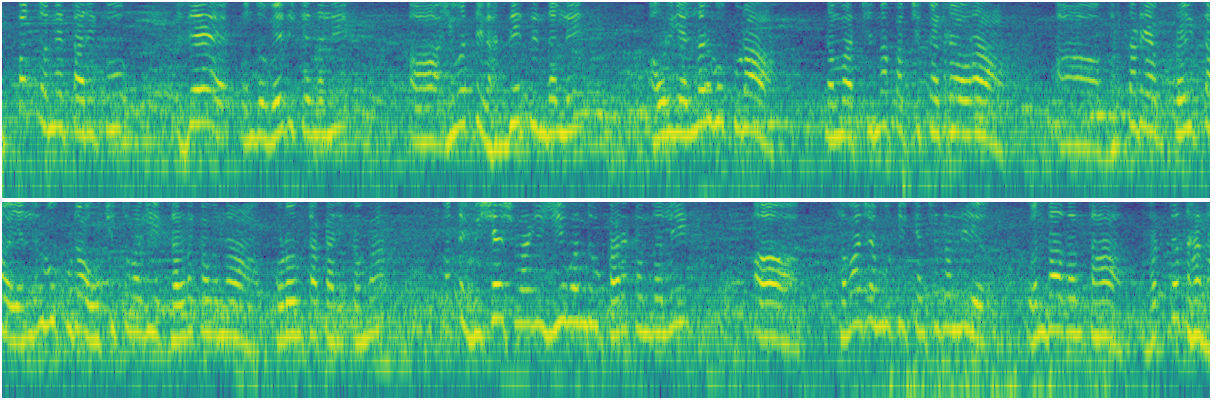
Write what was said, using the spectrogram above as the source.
ಇಪ್ಪತ್ತೊಂದನೇ ತಾರೀಕು ಇದೇ ಒಂದು ವೇದಿಕೆಯಲ್ಲಿ ಇವತ್ತಿಗೆ ಹದಿನೈದು ದಿನದಲ್ಲಿ ಅವರಿಗೆಲ್ಲರಿಗೂ ಕೂಡ ನಮ್ಮ ಚಿನ್ನಪ್ಪ ಚಿಕ್ಕಡ್ರೆ ಅವರ ಬರ್ತಡೇ ಪ್ರಯುಕ್ತ ಎಲ್ಲರಿಗೂ ಕೂಡ ಉಚಿತವಾಗಿ ಕರ್ನಾಟಕವನ್ನು ಕೊಡುವಂಥ ಕಾರ್ಯಕ್ರಮ. ಮತ್ತು ವಿಶೇಷವಾಗಿ ಈ ಒಂದು ಕಾರ್ಯಕ್ರಮದಲ್ಲಿ ಸಮಾಜಮುಖಿ ಕೆಲಸದಲ್ಲಿ ಒಂದಾದಂತಹ ರಕ್ತದಾನ.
